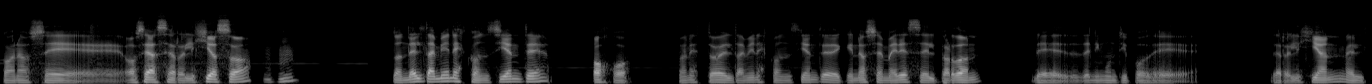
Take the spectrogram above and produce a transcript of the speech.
conoce o se hace religioso, donde él también es consciente, ojo, con esto él también es consciente de que no se merece el perdón de, de ningún tipo de, de religión. Él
